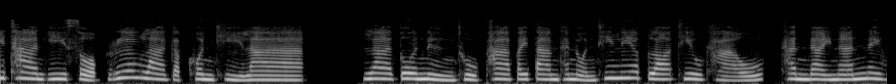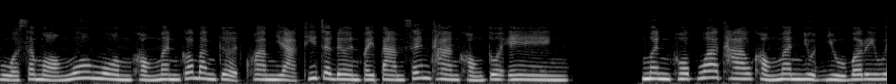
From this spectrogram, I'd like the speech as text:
ิทานอีสปเรื่องลากับคนขี่ลา ลาตัวหนึ่งถูกพาไปตามถนนที่เลียบเลาะทิวเขา ทันใดนั้นในหัวสมองโง่งมของมันก็บังเกิดความอยากที่จะเดินไปตามเส้นทางของตัวเอง มันพบว่าเท้าของมันหยุดอยู่บริเว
